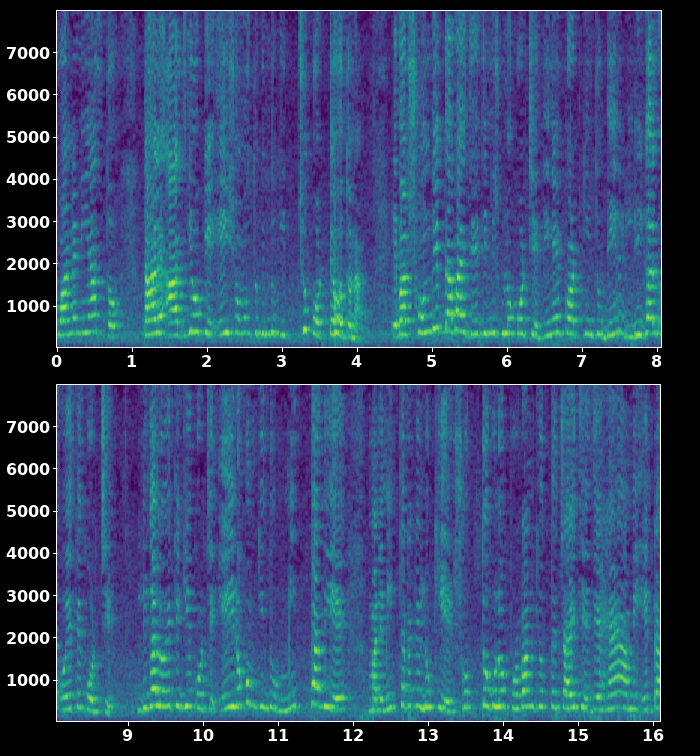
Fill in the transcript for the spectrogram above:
ওয়ানে নিয়ে আসতো, তাহলে আজকে ওকে এই সমস্ত কিন্তু কিচ্ছু করতে হতো না। এবার সন্দীপ দাভায় যে জিনিসগুলো করছে, দিনের পর কিন্তু দিন লিগাল ওয়েতে করছে। লিগাল ওয়েতে গিয়ে করছে। এই রকম কিন্তু মিথ্যা দিয়ে মানে মিথ্যাটাকে লুকিয়ে সত্যগুলো প্রমাণ করতে চাইছে যে হ্যাঁ আমি এটা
